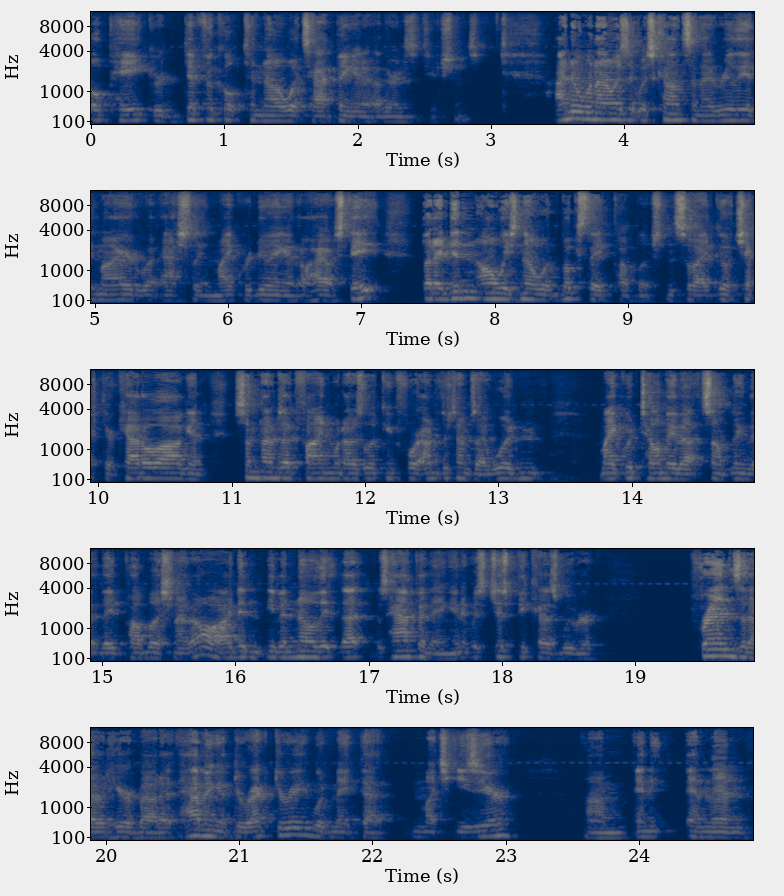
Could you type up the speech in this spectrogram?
opaque or difficult to know what's happening at other institutions. I know when I was at Wisconsin, I really admired what Ashley and Mike were doing at Ohio State, but I didn't always know what books they'd published. And so I'd go check their catalog and sometimes I'd find what I was looking for. Other times I wouldn't. Mike would tell me about something that they'd published and I'd, oh, I didn't even know that that was happening. And it was just because we were friends that I would hear about it. Having a directory would make that much easier. Um, and, and then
